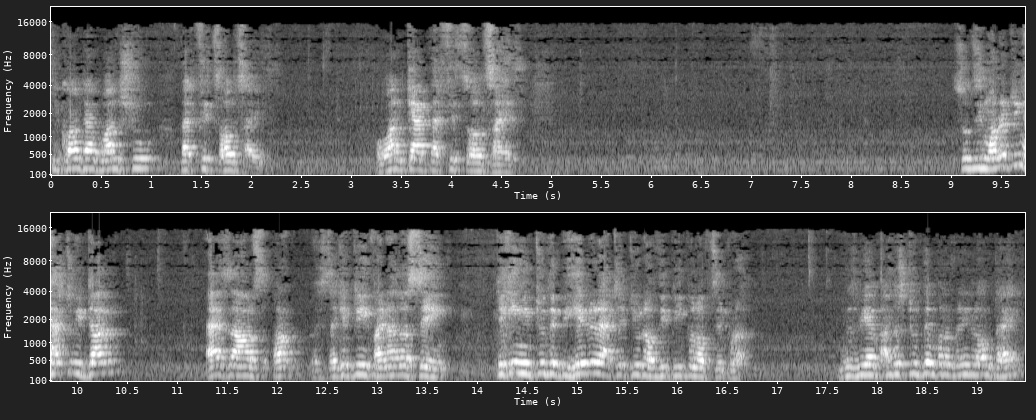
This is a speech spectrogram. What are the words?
You can't have one shoe that fits all size, or one cap that fits all size. So the monitoring has to be done, as our uh, Secretary Finance was saying, taking into the behavioral attitude of the people of Tripura. Because we have understood them for a very long time.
